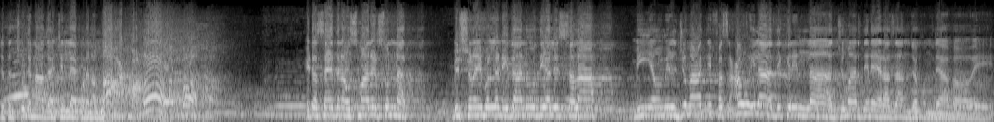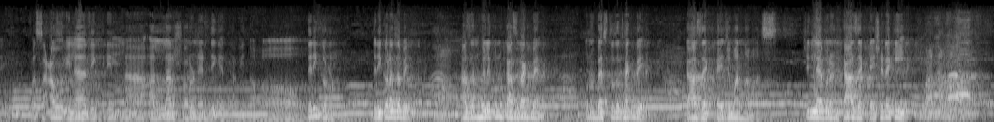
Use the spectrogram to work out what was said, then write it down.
যাতে ছুটে না যায় চিল্লায় পড়েন আল্লাহ এটা সৈয়দনা উসমানের সুন্নাত। বিষ্ণু বললেন ইদানু দিয়ালিস সালাহ মি ইয়াউমিল ফাসআউ ইলা যিকরিল্লাহ। জুমার দিনে আযান যখন দেয়া হয় ফাসআউ ইলা যিকরিল্লাহ আল্লাহর স্মরণের দিকে ধাবিত হও। দেরি করো দেরি করা যাবে? আজান হইলে কোনো কাজ রাখবেন? কোনো ব্যস্ততা থাকবে? কাজ একটাই জুমার নামাজ। চিল্লায় বলেন কাজ একটাই সেটা কি?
